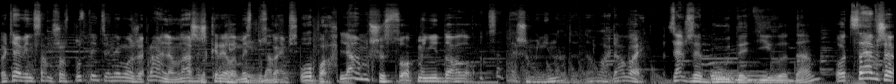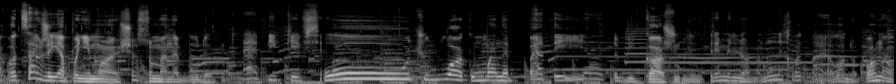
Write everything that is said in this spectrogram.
Хоча він сам що спуститися не може. Правильно, в наше ж крила, ми спускаємося. Опа, лям 600 мені дало. Оце те, що мені треба. Давай, давай. Це вже буде діло, да? Оце вже, оце вже я понімаю. Щас у мене буде тут епіки всі. О, чувак, у мене пети, і я тобі кажу. Блін, 3 мільйони. Ну не хватає, ладно, погнали.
